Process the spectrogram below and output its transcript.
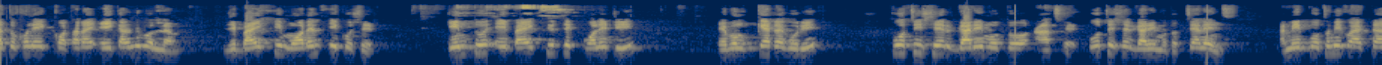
এতক্ষণ এই কথাটা এই কারণে বললাম যে বাইকটি মডেল একুশের কিন্তু এই বাইকটির যে কোয়ালিটি এবং ক্যাটাগরি পঁচিশের গাড়ির মতো আছে, পঁচিশের গাড়ির মতো। চ্যালেঞ্জ আমি প্রথমে কয়েকটা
